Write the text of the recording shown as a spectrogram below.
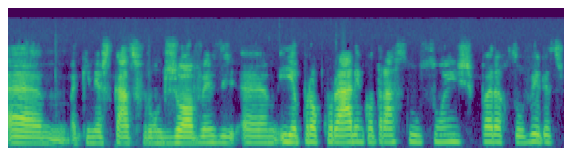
um, aqui neste caso foram de jovens, um, e a procurar encontrar soluções para resolver esses,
